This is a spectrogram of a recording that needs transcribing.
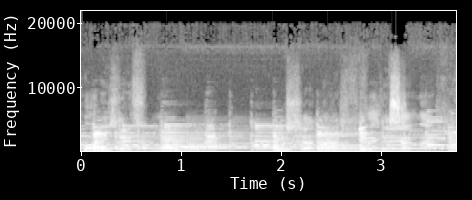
χωρίς ρυθμό. Ξανάρχεται Δεν ξανάρχεται.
